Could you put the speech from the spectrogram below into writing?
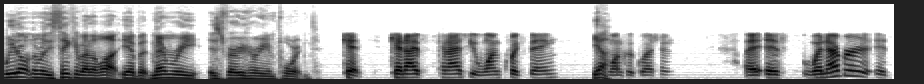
we don't really think about it a lot. Yeah, but memory is very, very important. Can, can, I, can I ask you one quick thing? Yeah. One quick question. Uh, if whenever it's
